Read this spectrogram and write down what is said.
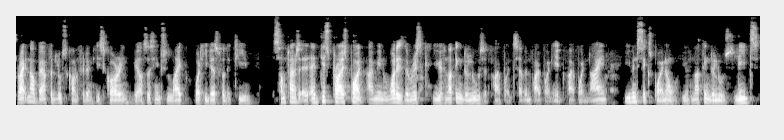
right now, Bamford looks confident. He's scoring. Bielsa seems to like what he does for the team. Sometimes at, at this price point, I mean, what is the risk? You have nothing to lose at 5.7, 5.8, 5.9, even 6.0. You have nothing to lose. Leeds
